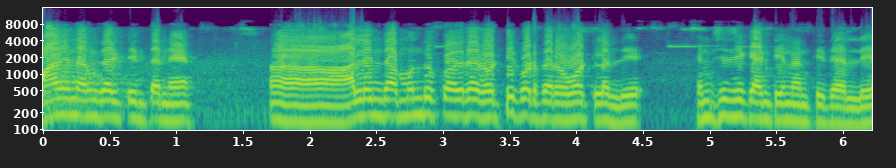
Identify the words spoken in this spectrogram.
ಮಾವಿನ ಹಣ್ಣುಗಳು ತಿಂತಾನೆ ಅಲ್ಲಿಂದ ಮುಂದಕ್ಕೆ ಹೋದ್ರೆ ರೊಟ್ಟಿ ಕೊಡ್ತಾರೆ ಹೋಟ್ಲಲ್ಲಿ. ಎನ್ ಸಿ ಸಿ ಕ್ಯಾಂಟೀನ್ ಅಂತಿದೆ ಅಲ್ಲಿ.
